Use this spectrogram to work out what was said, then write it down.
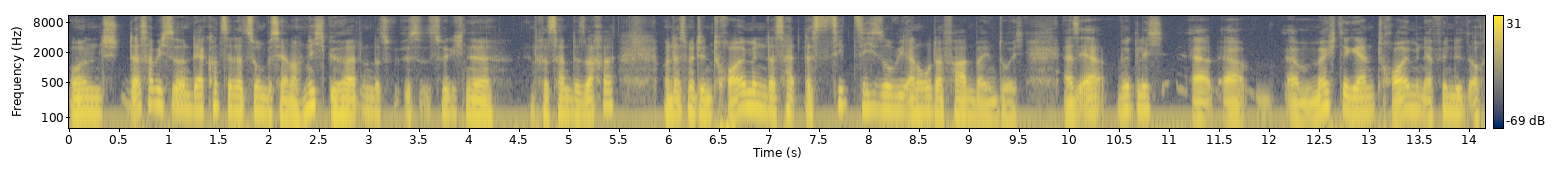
Und das habe ich so in der Konstellation bisher noch nicht gehört und das ist, ist, wirklich eine interessante Sache. Und das mit den Träumen, das, hat, das zieht sich so wie ein roter Faden bei ihm durch. Also er wirklich, er, er, er möchte gern träumen, er findet auch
